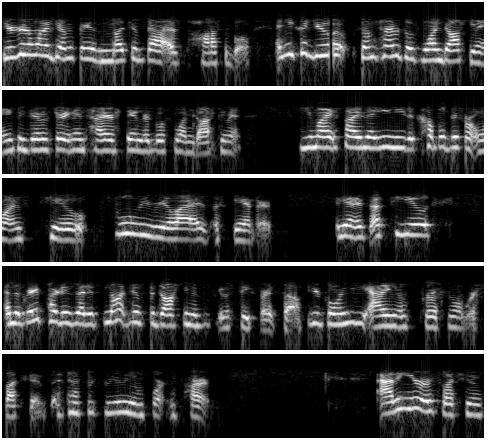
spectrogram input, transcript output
you're going to want to demonstrate as much of that as possible. And you can do it sometimes with one document. You can demonstrate an entire standard with one document. You might find that you need a couple different ones to fully realize a standard. Again, it's up to you. And the great part is that it's not just the document that's going to speak for itself. You're going to be adding those personal reflections, and that's a really important part. Adding your reflections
